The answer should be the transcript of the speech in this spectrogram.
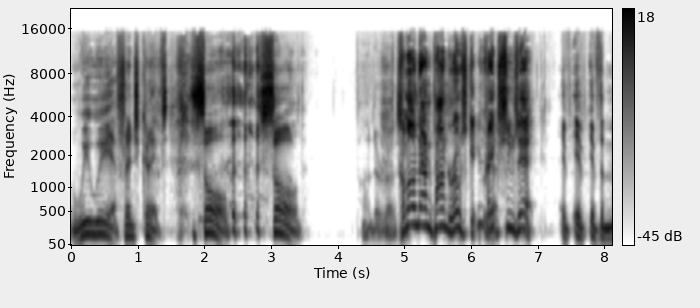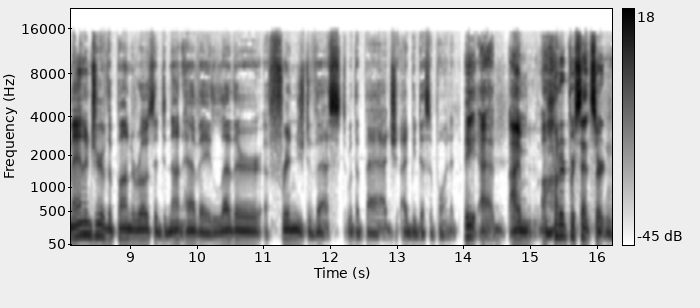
Oui, oui, French crepes. Sold. Sold. Ponderosa. Come on down to Ponderosa, get your crepe Suzette. If, if, if the manager of the Ponderosa did not have a leather fringed vest with a badge, I'd be disappointed. Hey, uh, I'm 100% certain.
